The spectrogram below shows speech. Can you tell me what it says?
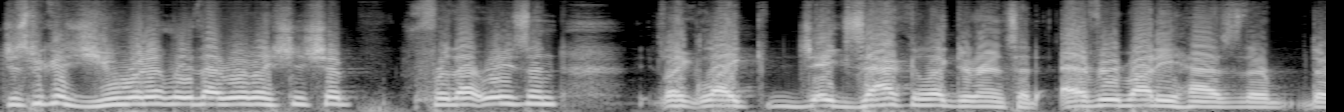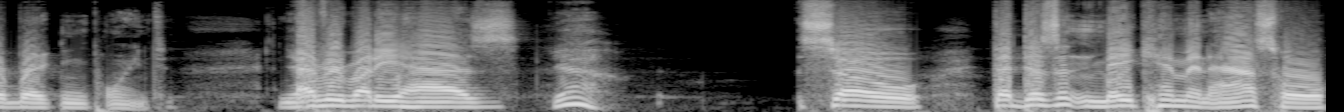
just because you wouldn't leave that relationship for that reason, like like exactly like Durant said, everybody has their their breaking point. Everybody has Yeah. so that doesn't make him an asshole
